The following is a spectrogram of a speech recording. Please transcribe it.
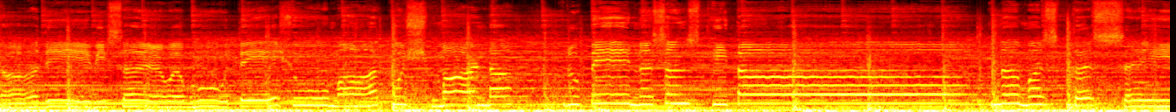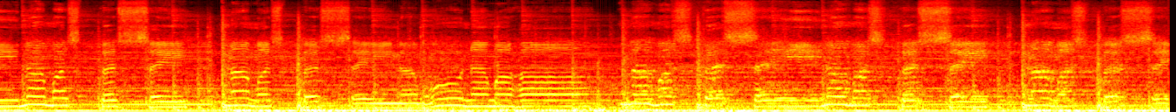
या देवी सर्वभूतेषु मा कुष्माण्डा नमस्तस्यै नमस्तस्यै नमस्तस्यै नमो नमः नमस्तस्यै नमस्तस्यै नमस्तस्यै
